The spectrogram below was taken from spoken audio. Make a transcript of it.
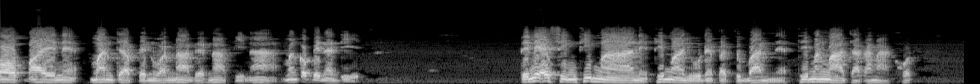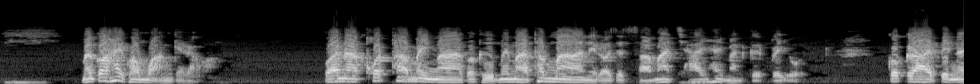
ต่อไปเนี่ยมันจะเป็นวันหน้าเดือนหน้าปีหน้า มันก็เป็นอดีตทีนี้ไอ้สิ่งที่มาเนี่ยที่มาอยู่ในปัจจุบันเนี่ย ที่มันมาจากอนาคต มันก็ให้ความหวังแก่เรา ว่าอนาคตถ้าไม่มาก็คือไม่มาถ้ามาเนี่ยเราจะสามารถใช้ให้มันเกิดประโยชน์ ก็กลายเป็นอ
